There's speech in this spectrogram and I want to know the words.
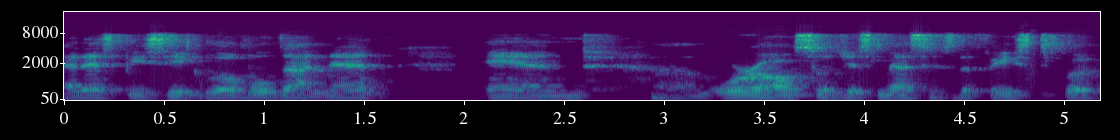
at sbcglobal.net. And, um, or also just message the Facebook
